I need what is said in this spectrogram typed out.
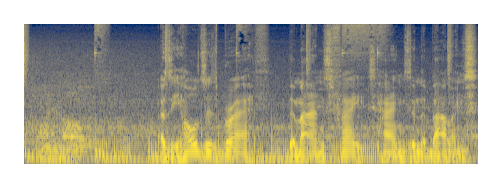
Fine hold. As he holds his breath, the man's fate hangs in the balance.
